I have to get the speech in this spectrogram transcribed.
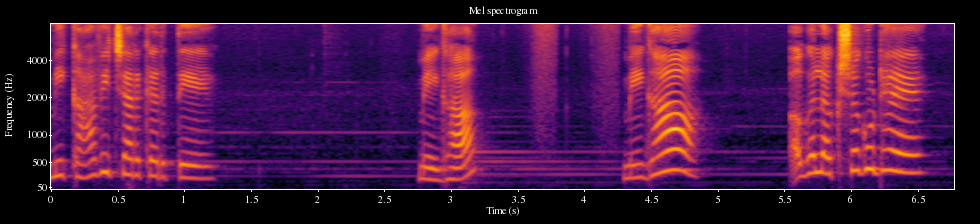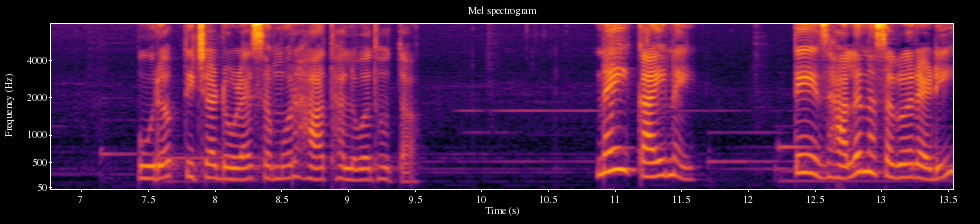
मी का विचार करते? मेघा? मेघा अगं लक्ष कुठे? आहे पूरब तिच्या डोळ्यासमोर हात हलवत होता. नाही काही नाही. ते झालं ना सगळं रेडी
